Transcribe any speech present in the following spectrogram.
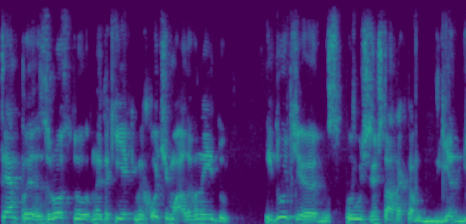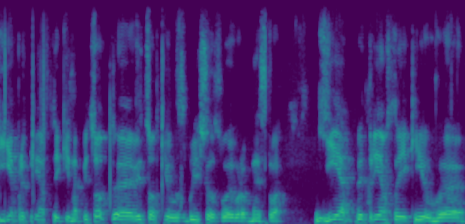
темпи зросту не такі, як ми хочемо, але вони йдуть. Ідуть е, в Сполучених Штатах. Там є, є підприємства, які на 500% відсотків збільшили своє виробництво. Є підприємства, які в,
